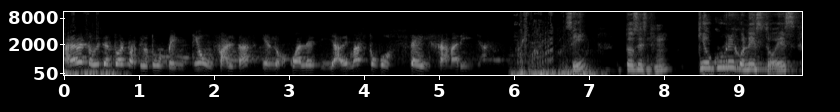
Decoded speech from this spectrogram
Arabia Saudita en todo el partido tuvo 21 faltas, y en los cuales, y además tuvo 6 amarillas. ¿Sí? Entonces, ¿qué ocurre con esto? Es,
